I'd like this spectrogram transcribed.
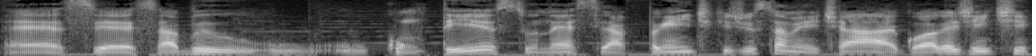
é, você sabe o, o- o contexto, né? Você aprende que justamente, ah, agora a gente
